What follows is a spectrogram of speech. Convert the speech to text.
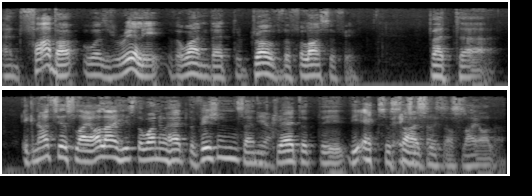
and Faber was really the one that drove the philosophy. But uh, Ignatius Loyola, he's the one who had the visions and Yeah. created the, the exercises, exercises. of Loyola.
